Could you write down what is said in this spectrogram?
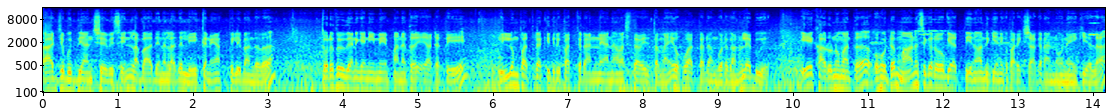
රාජ්‍ය බුද්ධ්‍යංශය විසින් ලබා දෙන ලද ලේඛනයක් පිළිබඳව තොරතුරු දැනගැනීමේ පනත යටතේ ඉල්ලුම් පත්‍රයක් ඉදිරිපත් කරන්න යන අවස්ථාවේදී තමයි ඔහු අත්අඩංගුවට ගනු ලැබුවේ. ඒ කරුණු මත ඔහුට මානසික රෝගයක් තියෙනවද කියන එක පරීක්ෂා කරන්න ඕනේ කියලා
